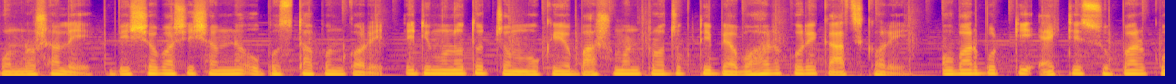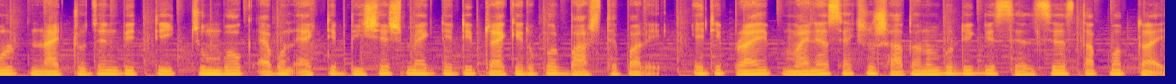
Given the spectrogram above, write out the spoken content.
পনেরো সালে বিশ্ববাসীর সামনে উপস্থাপন করে। এটি মূলত চৌম্বকীয় বাসমান প্রযুক্তি ব্যবহার করে কাজ করে। ওভারবোর্ডটি একটি সুপার কোল্ড নাইট্রোজেন ভিত্তিক চুম্বক এবং একটি বিশেষ ম্যাগনেটিক ট্র্যাকের উপর ভাসতে পারে। এটি প্রায় মাইনাস একশো সাতানব্বই ডিগ্রি সেলসিয়াস তাপমাত্রায়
